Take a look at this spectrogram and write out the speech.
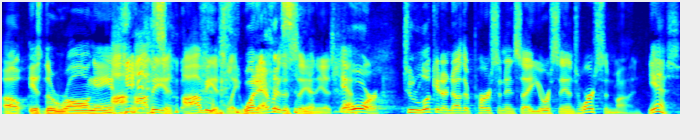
Oh. is the wrong answer. o- obvious, obviously whatever the sin is, Yeah. or to look at another person and say your sin's worse than mine. yes.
